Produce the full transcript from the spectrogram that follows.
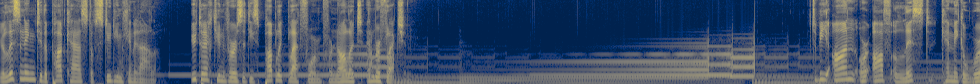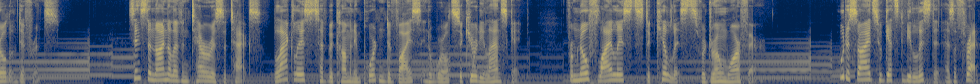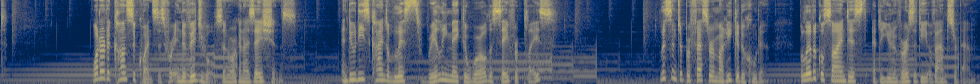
You're listening to the podcast of Studium Generale, Utrecht University's public platform for knowledge and reflection. To be on or off a list can make a world of difference. Since the 9 11 terrorist attacks, blacklists have become an important device in the world's security landscape, from no fly lists to kill lists for drone warfare. Who decides who gets to be listed as a threat? What are the consequences for individuals and organizations? And do these kinds of lists really make the world a safer place? Listen to Professor Marieke de Goede, political scientist at the University of Amsterdam.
